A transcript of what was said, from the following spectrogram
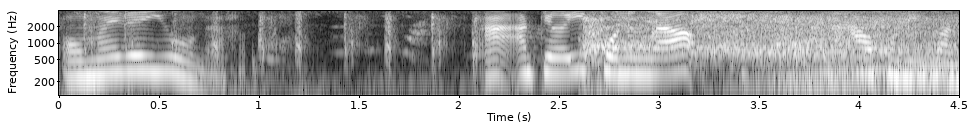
โอ้ไม่ได้อยู่นะครับ อะเจออีกคนหนึ่งแล้ว เอาคนนี้ก่อน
